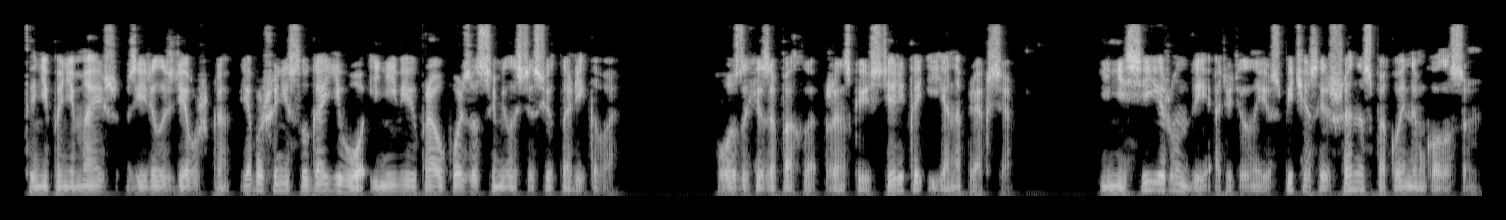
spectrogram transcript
«Ты не понимаешь», — взъярилась девушка, — «я больше не слуга его и не имею права пользоваться милостью Светлорикова». В воздухе запахло женской истерикой, и я напрягся. «Не неси ерунды», — ответил на ее спич совершенно спокойным голосом.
